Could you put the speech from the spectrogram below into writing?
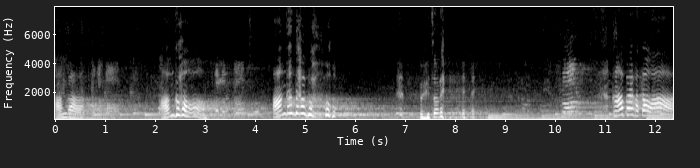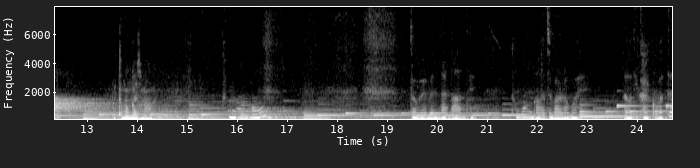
안 가. 안 가. 안 간다고. 왜 저래? 가, 빨리 갔다 와. 도망가지 마. 너왜 맨날 나한테 도망가지 말라고 해? 나 어디 갈 것 같아?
